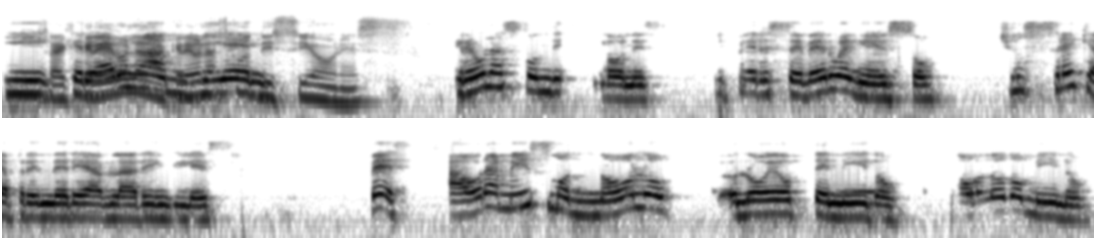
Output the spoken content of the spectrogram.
y crear la, creo las condiciones. Creo las condiciones y persevero en eso. Yo sé que aprenderé a hablar inglés. ¿Ves? Ahora mismo no lo, lo he obtenido, no lo domino,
